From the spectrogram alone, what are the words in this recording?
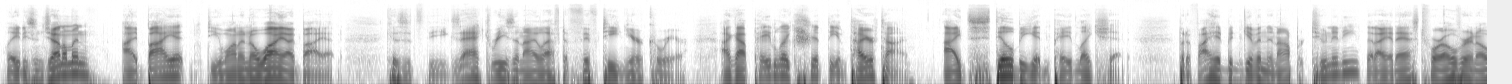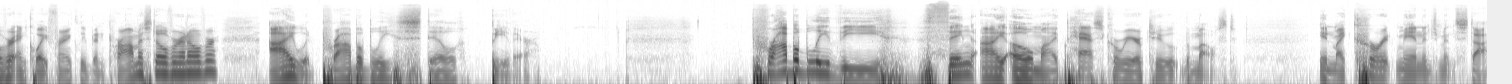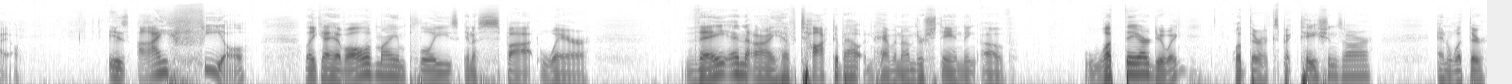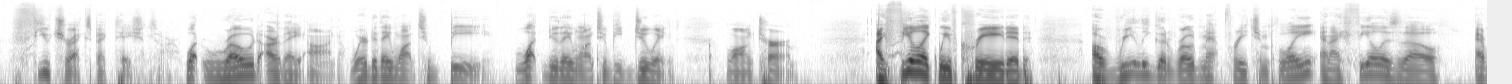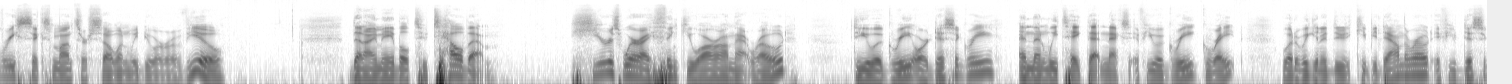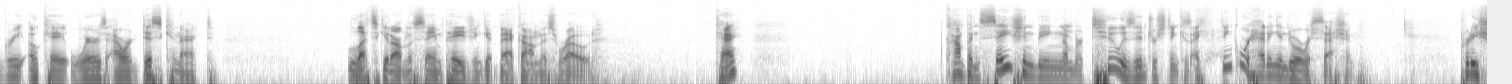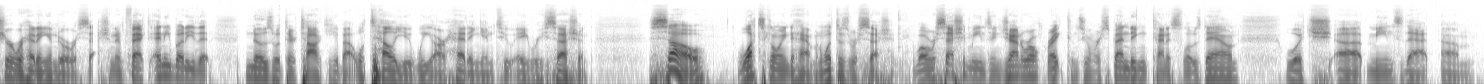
Ladies and gentlemen, I buy it. Do you want to know why I buy it? Because it's the exact reason I left a 15 year career. I got paid like shit the entire time. I'd still be getting paid like shit. But if I had been given an opportunity that I had asked for over and over, and quite frankly been promised over and over, I would probably still be there probably the thing I owe my past career to the most in my current management style is I feel like I have all of my employees in a spot where they and I have talked about and have an understanding of what they are doing, what their expectations are, and what their future expectations are. What road are they on? Where do they want to be? What do they want to be doing? Long term. I feel like we've created a really good roadmap for each employee, and I feel as though every six months or so when we do a review, that I'm able to tell them, here's where I think you are on that road. Do you agree or disagree? And then we take that next. If you agree, great. What are we going to do to keep you down the road? If you disagree, okay, where's our disconnect? Let's get on the same page and get back on this road. Okay? Compensation being number two is interesting because I think we're heading into a recession. Pretty sure we're heading into a recession. In fact, anybody that knows what they're talking about will tell you we are heading into a recession. So, what's going to happen? What does recession mean? Well, recession means in general, right? Consumer spending kind of slows down, which uh, means that um,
